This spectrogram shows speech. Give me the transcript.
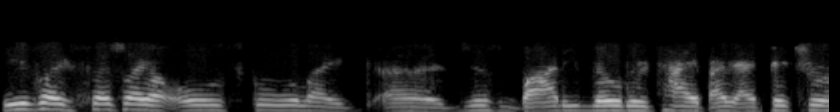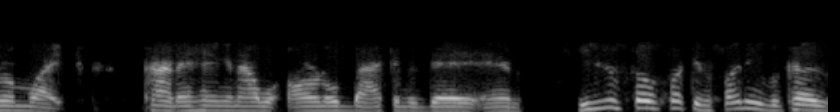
he's like such like an old school like uh just bodybuilder type. I, I picture him like kind of hanging out with Arnold back in the day, and he's just so fucking funny because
